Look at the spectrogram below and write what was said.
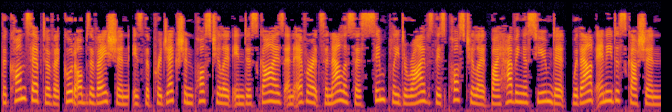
The concept of a good observation is the projection postulate in disguise and Everett's analysis simply derives this postulate by having assumed it, without any discussion.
